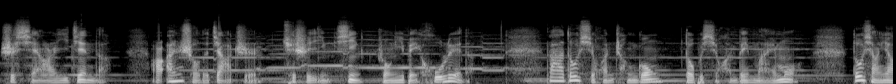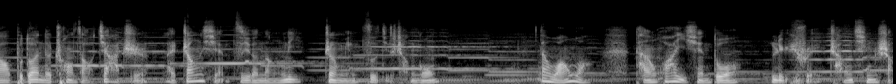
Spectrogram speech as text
是显而易见的，而安守的价值却是隐性，容易被忽略的。大家都喜欢成功，都不喜欢被埋没，都想要不断的创造价值来彰显自己的能力，证明自己的成功。但往往昙花一现多，绿水长青少。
